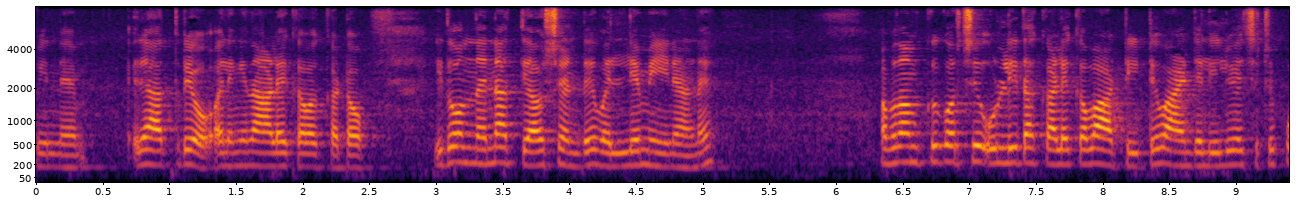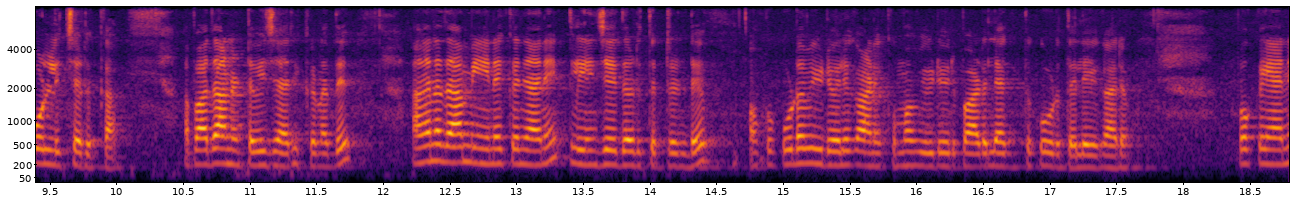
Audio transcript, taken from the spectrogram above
പിന്നെ രാത്രിയോ അല്ലെങ്കിൽ നാളെയൊക്കെ വെക്കട്ടോ. ഇത് ഇതൊന്ന് തന്നെ അത്യാവശ്യമുണ്ട്. വലിയ മീനാണ്. അപ്പോൾ നമുക്ക് കുറച്ച് ഉള്ളി തക്കാളിയൊക്കെ വാട്ടിയിട്ട് വാഴന്റെലിയിൽ വെച്ചിട്ട് പൊള്ളിച്ചെടുക്കാം. അപ്പോൾ അതാണ് കേട്ടോ വിചാരിക്കുന്നത് അങ്ങനെ ആ മീനൊക്കെ ഞാൻ ക്ലീൻ ചെയ്തെടുത്തിട്ടുണ്ട്. ഒക്കെ കൂടെ വീഡിയോയിൽ കാണിക്കുമ്പോൾ വീഡിയോ ഒരുപാട് ലെഗ്ത്ത് കൂടുതലേ കാരം. അപ്പോൾ ഒക്കെ ഞാൻ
